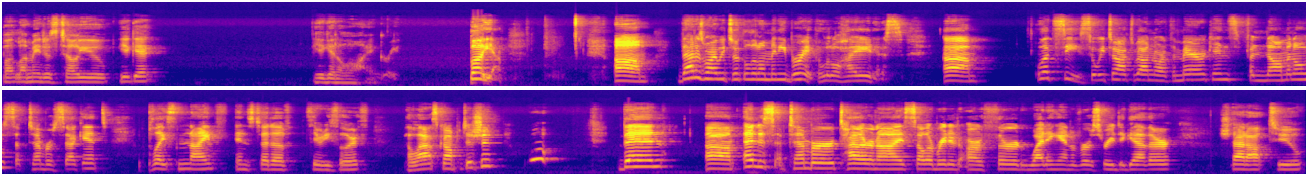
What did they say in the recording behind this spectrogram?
but let me just tell you, you get you get a little hangry. But yeah. Um, that is why we took a little mini break, a little hiatus. Um, let's see. So we talked about North Americans, phenomenal. September 2nd, placed ninth instead of 34th. The last competition. Woo. Then um, end of September, Tyler and I celebrated our third wedding anniversary together. Shout out to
